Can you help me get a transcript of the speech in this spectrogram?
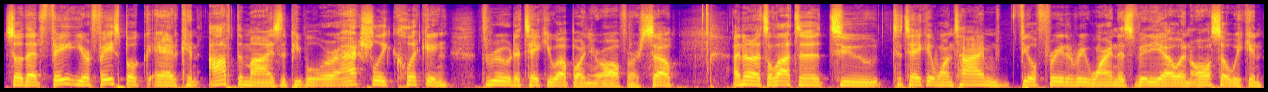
so that your Facebook ad can optimize the people who are actually clicking through to take you up on your offer. So I know that's a lot to to to take at one time. Feel free to rewind this video, and also we can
